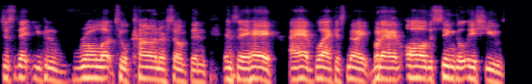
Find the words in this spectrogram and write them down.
just that you can roll up to a con or something and say, hey, I have Blackest Night, but I have all the single issues,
